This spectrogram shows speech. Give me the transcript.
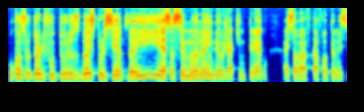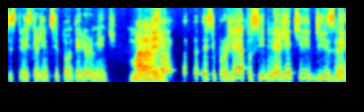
O Construtor de Futuros, 2% daí, essa semana ainda eu já te entrego. Aí só vai ficar faltando esses três que a gente citou anteriormente. Maravilha. Mas falando desse projeto, Sidney, a gente diz, né?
